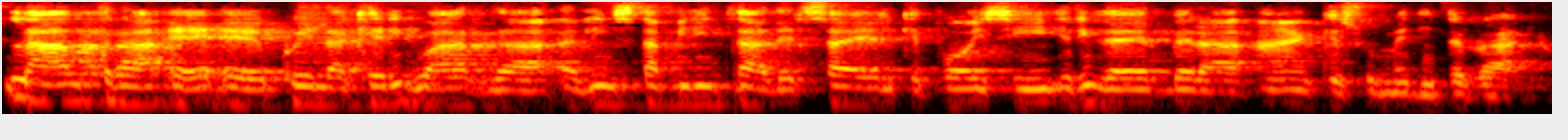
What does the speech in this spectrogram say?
L'altra è, è quella che riguarda l'instabilità del Sahel che poi si riverbera anche sul Mediterraneo.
